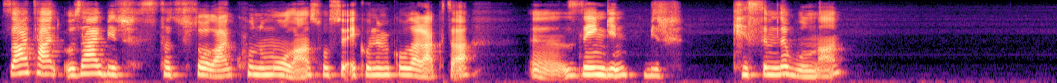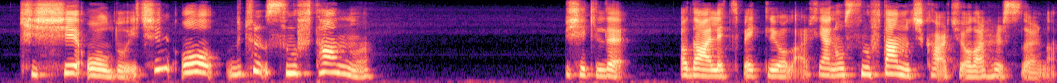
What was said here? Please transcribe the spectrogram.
zaten özel bir statüsü olan, konumu olan, sosyoekonomik olarak da e, zengin bir kesimde bulunan kişi olduğu için o bütün sınıftan mı bir şekilde adalet bekliyorlar? Yani o sınıftan mı çıkartıyorlar hırslarını?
